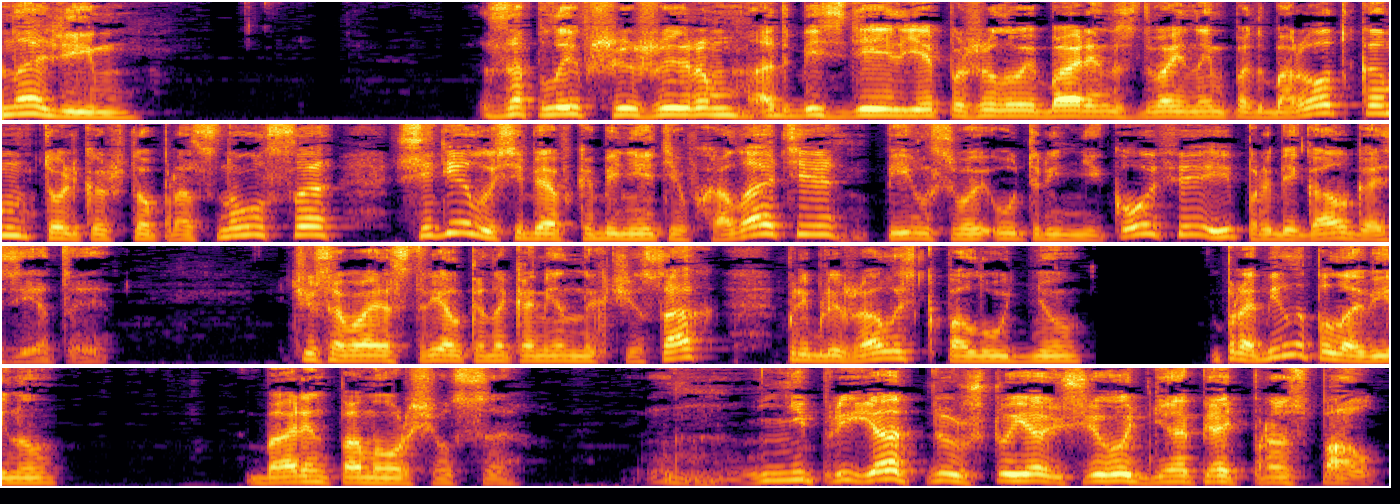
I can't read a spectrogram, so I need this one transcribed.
Налим Заплывший жиром от безделья пожилой барин с двойным подбородком только что проснулся, сидел у себя в кабинете в халате, пил свой утренний кофе и пробегал газеты. Часовая стрелка на каменных часах приближалась к полудню. Пробила половину. Барин поморщился. — Неприятно, что я сегодня опять проспал.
